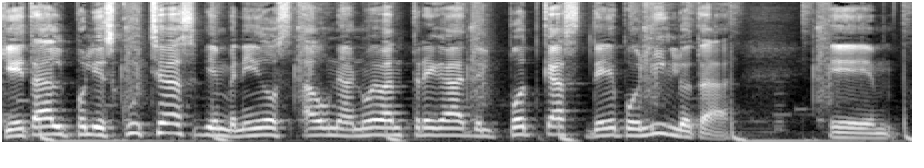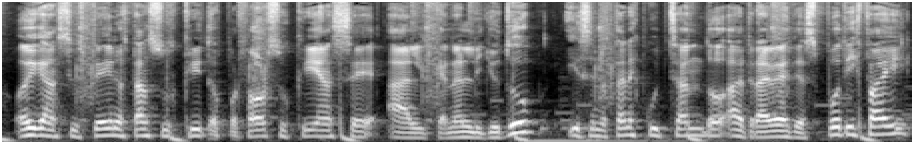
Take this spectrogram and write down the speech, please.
¿Qué tal, Poliescuchas? Bienvenidos a una nueva entrega del podcast de Políglota. Eh, oigan, si ustedes no están suscritos, por favor suscríbanse al canal de YouTube. Y si nos están escuchando a través de Spotify,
